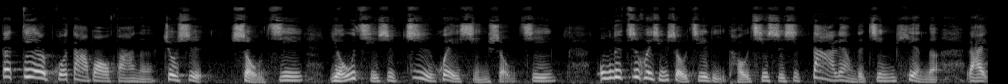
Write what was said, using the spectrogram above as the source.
那第二波大爆发呢，就是手机，尤其是智慧型手机。我们的智慧型手机里头其实是大量的晶片呢来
